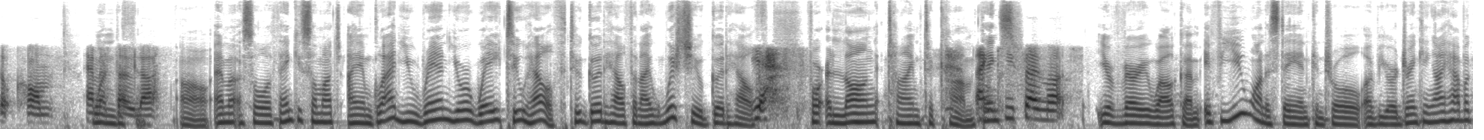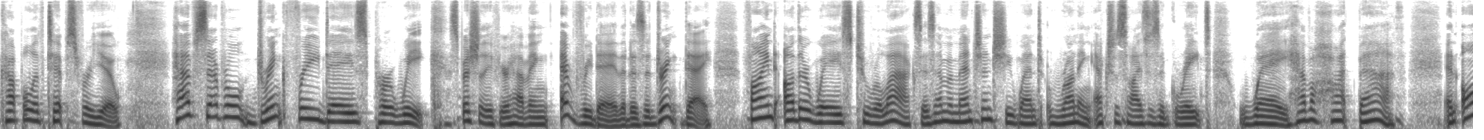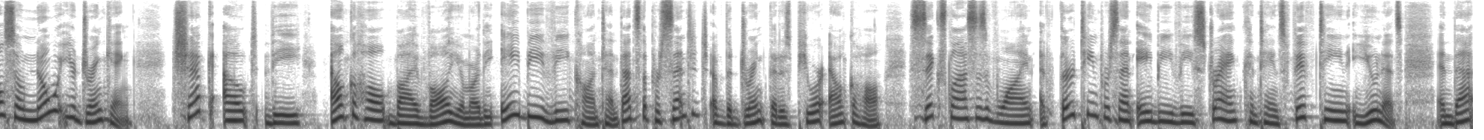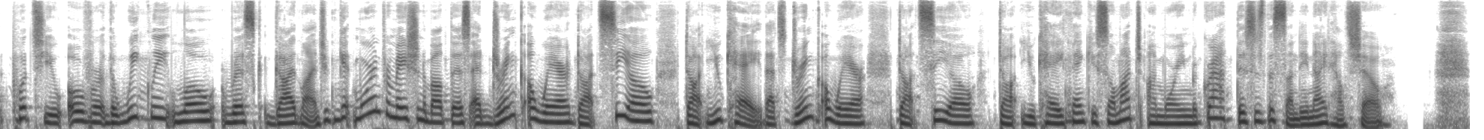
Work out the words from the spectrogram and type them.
medium.com. Emma Wonderful. Sola. Oh, Emma Sola, thank you so much. I am glad you ran your way to health, to good health, and I wish you good health Yes. for a long time to come. Thank Thanks. you so much. You're very welcome. If you want to stay in control of your drinking, I have a couple of tips for you. Have several drink free days per week, especially if you're having every day that is a drink day. Find other ways to relax. As Emma mentioned, she went running. Exercise is a great way. Have a hot bath. And also know what you're drinking. Check out the alcohol by volume or the ABV content. That's the percentage of the drink that is pure alcohol. Six glasses of wine at 13% ABV strength contains 15 units, and that puts you over the weekly low risk guidelines. You can get more information about this at drinkaware.co.uk. That's drinkaware.co.uk. Thank you so much. I'm Maureen McGrath. This is the Sunday Night Health Show.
